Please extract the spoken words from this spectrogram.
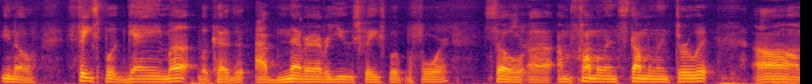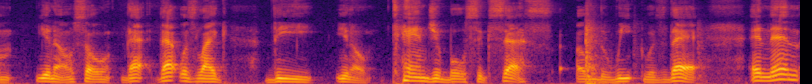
you know Facebook game up because I've never ever used Facebook before. So uh, I'm fumbling, stumbling through it. Um, you know, so that that was like the you know tangible success of the week was that. And then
